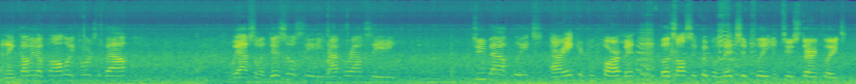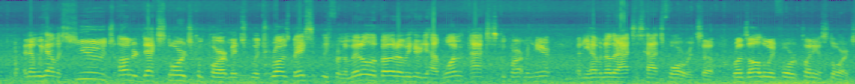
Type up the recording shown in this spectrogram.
And then coming up all the way towards the bow, we have some additional seating, wraparound seating, two bow cleats, our anchor compartment, boat's also equipped with midship cleat and two stern cleats. And then we have a huge underdeck storage compartment, which runs basically from the middle of the boat over here. You have one access compartment here, and you have another access hatch forward. So runs all the way forward, plenty of storage.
